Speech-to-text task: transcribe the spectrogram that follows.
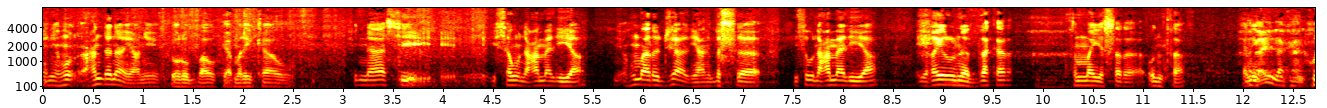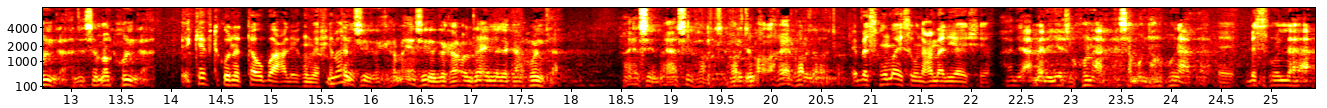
يعني هون عندنا يعني في أوروبا وفي أمريكا وفي الناس يسوون عملية. هم رجال يعني بس يسوون عملية يغيرون الذكر ثم يصير أنثى. يعني إذا كان خنثى هذا يسمى خنثى كيف تكون التوبة عليهم يا شيخ؟ ما يصير ذكر ما يصير ذكر أنثى إلا إذا كان أنثى ما يصير ما يصير فرج فرج المرأة غير فرج الرجل. إيه، بس هم يسوون عملية يا شيخ. هذه عملية الخناثة يسمونها خناثة إيه بس ولا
